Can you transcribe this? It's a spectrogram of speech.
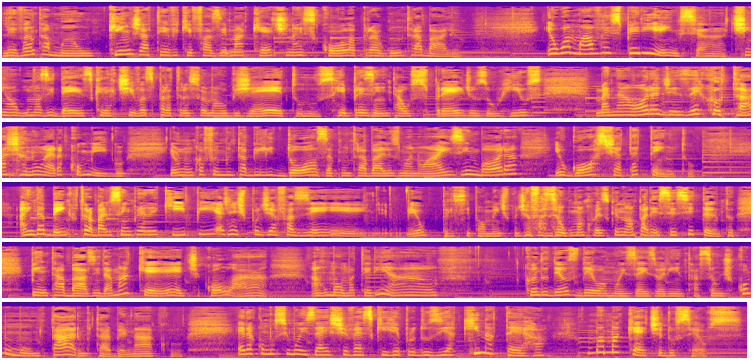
Levanta a mão quem já teve que fazer maquete na escola para algum trabalho. Eu amava a experiência, tinha algumas ideias criativas para transformar objetos, representar os prédios ou rios, mas na hora de executar já não era comigo. Eu nunca fui muito habilidosa com trabalhos manuais, embora eu goste até tento. Ainda bem que o trabalho sempre era equipe e a gente podia fazer, eu principalmente podia fazer alguma coisa que não aparecesse tanto. Pintar a base da maquete, colar, arrumar o material. Quando Deus deu a Moisés a orientação de como montar o tabernáculo, era como se Moisés tivesse que reproduzir aqui na terra uma maquete dos céus.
